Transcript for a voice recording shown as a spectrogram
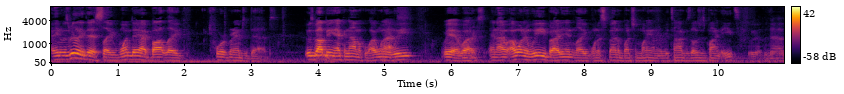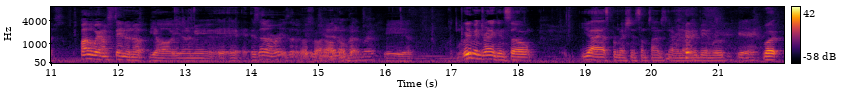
and it was really this, like one day I bought like 4 grams of dabs. It was about being economical. I wanted Wax. weed. Well, yeah, mm-hmm. wax. And I, I wanted weed, but I didn't like want to spend a bunch of money on it every time because I was just buying eights. So we got the dabs. By the way, I'm standing up, y'all. You know what I mean? Is that alright? Is that okay? Yeah, matter. bro. Yeah, yeah. We've been drinking, so you gotta ask permission. Sometimes you never know when you're being rude. Yeah. But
